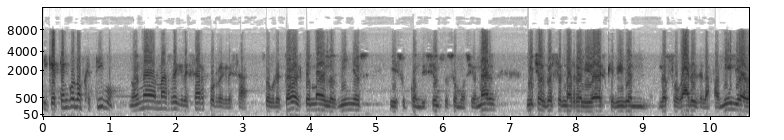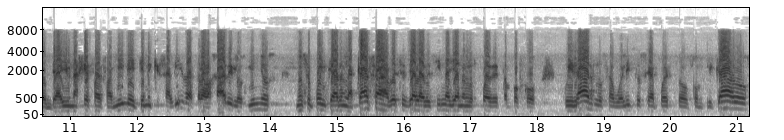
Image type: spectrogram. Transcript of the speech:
y que tenga un objetivo, no nada más regresar por regresar, sobre todo el tema de los niños y su condición socioemocional, muchas veces las realidades que viven los hogares de la familia, donde hay una jefa de familia y tiene que salir a trabajar y los niños no se pueden quedar en la casa, a veces ya la vecina ya no los puede tampoco cuidar, los abuelitos se ha puesto complicado,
